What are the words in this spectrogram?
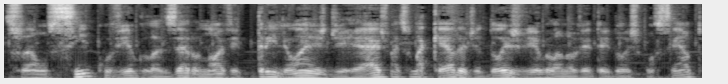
são 5,09 trilhões de reais, mas uma queda de 2,92%,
